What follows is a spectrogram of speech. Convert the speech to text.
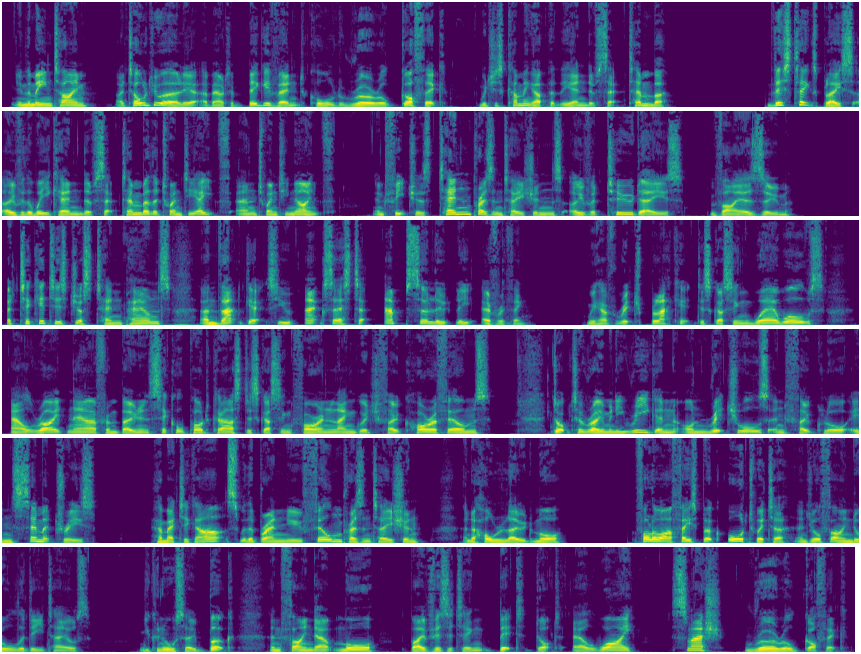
In the meantime, I told you earlier about a big event called Rural Gothic, which is coming up at the end of September. This takes place over the weekend of September the 28th and 29th, and features 10 presentations over two days via Zoom. A ticket is just £10, and that gets you access to absolutely everything. We have Rich Blackett discussing werewolves, Al Ridenour from Bone and Sickle podcast discussing foreign language folk horror films, Dr. Romany Reagan on rituals and folklore in cemeteries, Hermetic Arts with a brand new film presentation, and a whole load more. Follow our Facebook or Twitter and you'll find all the details. You can also book and find out more by visiting bit.ly slash rural gothic.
